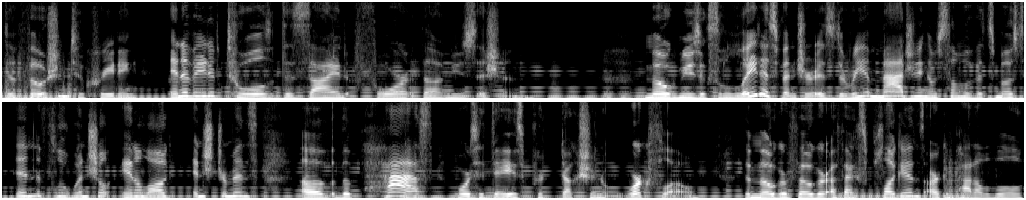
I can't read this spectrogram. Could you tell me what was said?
devotion to creating innovative tools designed for the musician. Moog Music's latest venture is the reimagining of some of its most influential analog instruments of the past for today's production workflow. The Moogerfooger Effects plugins are compatible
